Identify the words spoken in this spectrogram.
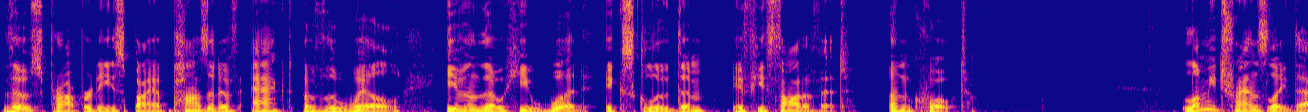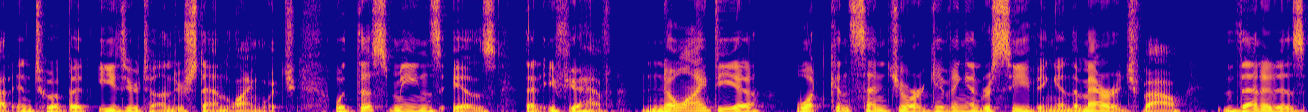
those properties by a positive act of the will, even though he would exclude them if he thought of it. Unquote. Let me translate that into a bit easier to understand language. What this means is that if you have no idea what consent you are giving and receiving in the marriage vow, then it is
